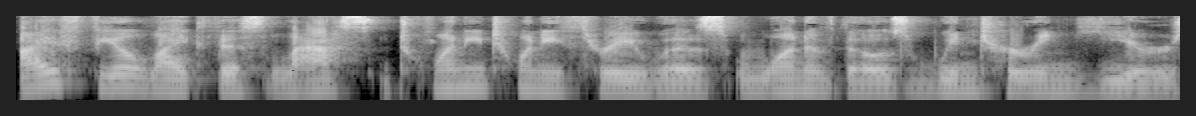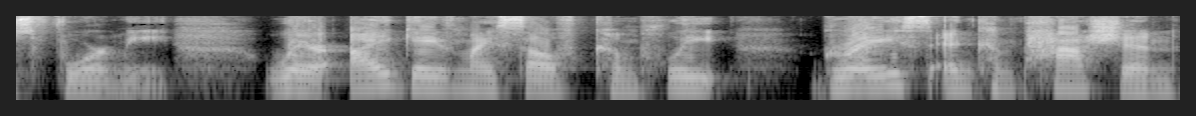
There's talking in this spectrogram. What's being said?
I feel like this last 2023 was one of those wintering years for me where I gave myself complete grace and compassion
